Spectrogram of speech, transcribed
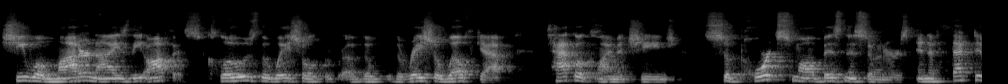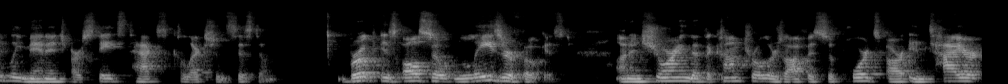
She will modernize the office, close the racial, uh, the, the racial wealth gap, tackle climate change, support small business owners, and effectively manage our state's tax collection system. Brooke is also laser focused on ensuring that the comptroller's office supports our entire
